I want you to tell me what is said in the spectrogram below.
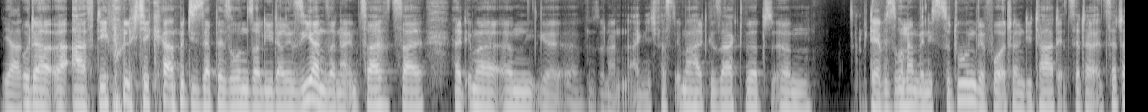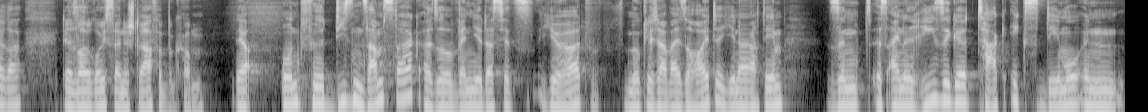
ja. oder äh, AfD-Politiker mit dieser Person solidarisieren, sondern im Zweifelsfall halt immer, ähm, äh, sondern eigentlich fast immer halt gesagt wird, ähm, mit der Person haben wir nichts zu tun, wir verurteilen die Tat etc. etc. Der soll ruhig seine Strafe bekommen. Ja, und für diesen Samstag, also wenn ihr das jetzt hier hört, möglicherweise heute, je nachdem, sind es eine riesige Tag X-Demo in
